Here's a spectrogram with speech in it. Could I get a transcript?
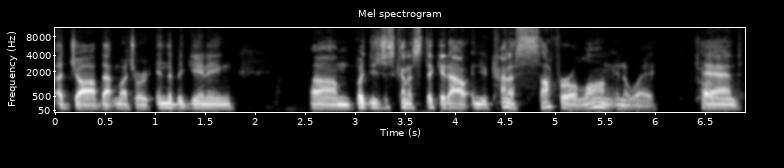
a job that much or in the beginning, um, but you just kind of stick it out and you kind of suffer along in a way. Totally. And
